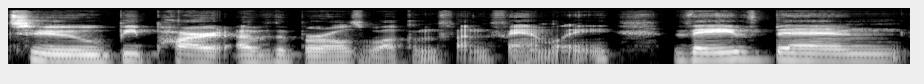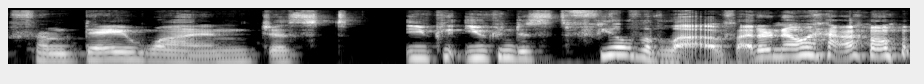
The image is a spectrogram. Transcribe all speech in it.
to be part of the Burroughs Wellcome Fund family. They've been from day one just you can you can just feel the love. I don't know how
